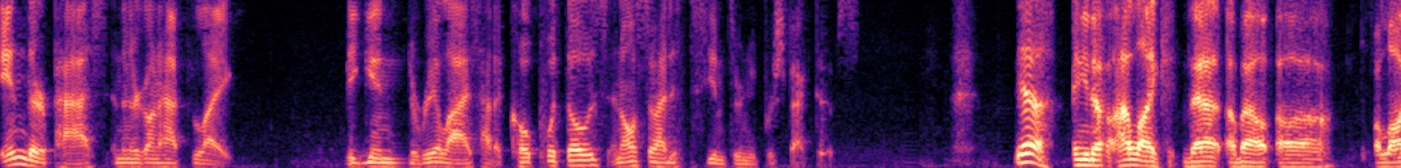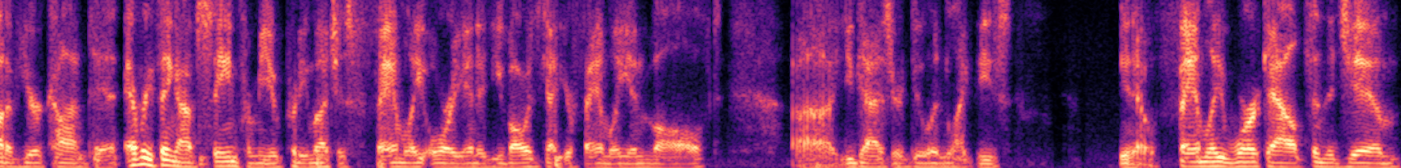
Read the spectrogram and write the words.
in their past, and they're going to have to like begin to realize how to cope with those, and also how to see them through new perspectives. Yeah, and you know, I like that about uh, a lot of your content. Everything I've seen from you pretty much is family oriented. You've always got your family involved. Uh, you guys are doing like these, you know, family workouts in the gym.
